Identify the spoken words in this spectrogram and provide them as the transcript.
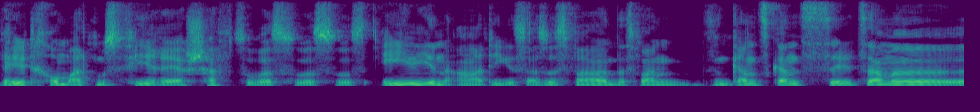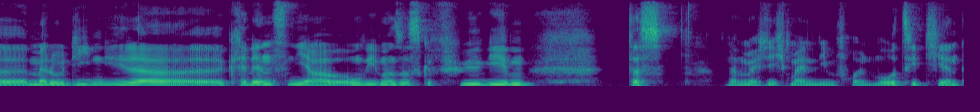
Weltraumatmosphäre erschafft, sowas, sowas, sowas Alienartiges. Also es war, das waren sind ganz, ganz seltsame äh, Melodien, die da äh, kredenzen, die aber irgendwie immer so das Gefühl geben, dass, und da möchte ich meinen lieben Freund Mo zitieren,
